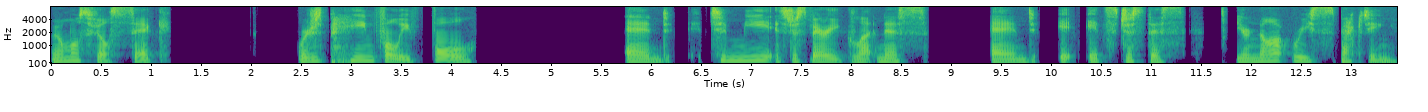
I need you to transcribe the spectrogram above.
We almost feel sick. We're just painfully full. And to me, it's just very gluttonous. And it, it's just this you're not respecting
